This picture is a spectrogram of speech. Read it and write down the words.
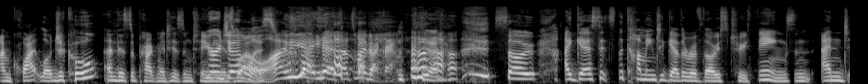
I'm quite logical and there's a pragmatism to You're me a journalist. Well. I, yeah, yeah, that's my background. yeah. so I guess it's the coming together of those two things and and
